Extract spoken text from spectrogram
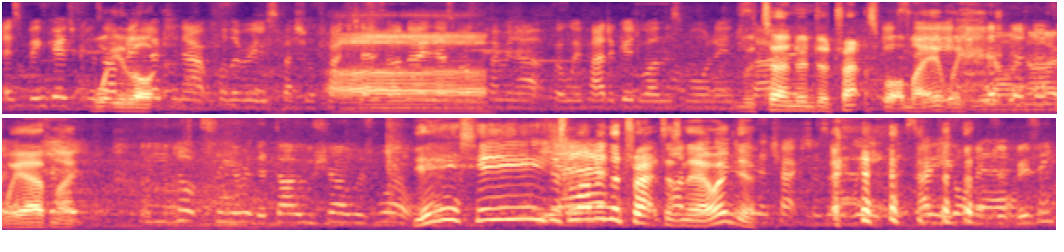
It's been good because I've been like? looking out for the really special tractors. I know there's one coming up, and we've had a good one this morning. We've so turned into a tractor spotter, mate, haven't we? Yeah. We have, mate. Did you not see her at the Doe show as well? Yes, yeah, yeah, yeah. You're just loving the tractors I've now, been aren't you? The tractors all week. this How you week, got on? Was it busy?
